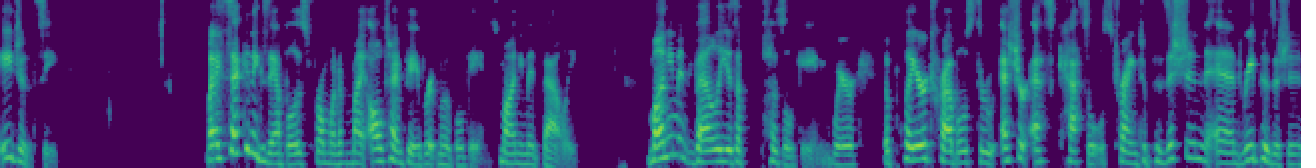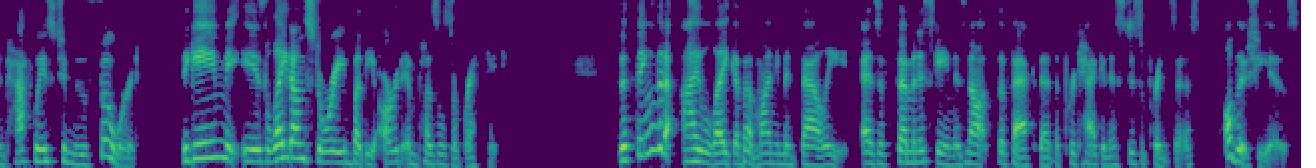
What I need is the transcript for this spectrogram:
agency. My second example is from one of my all time favorite mobile games, Monument Valley. Monument Valley is a puzzle game where the player travels through Escher esque castles, trying to position and reposition pathways to move forward. The game is light on story, but the art and puzzles are breathtaking. The thing that I like about Monument Valley as a feminist game is not the fact that the protagonist is a princess, although she is.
